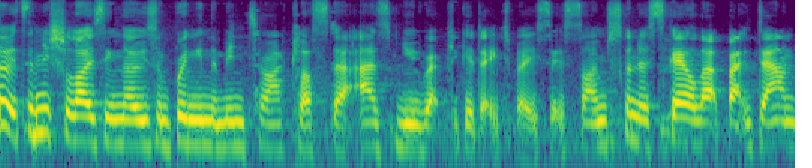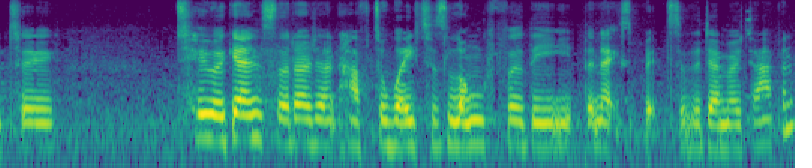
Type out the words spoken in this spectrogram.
So it's initializing those and bringing them into our cluster as new replica databases. So I'm just going to scale that back down to two again so that I don't have to wait as long for the, the next bits of the demo to happen.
